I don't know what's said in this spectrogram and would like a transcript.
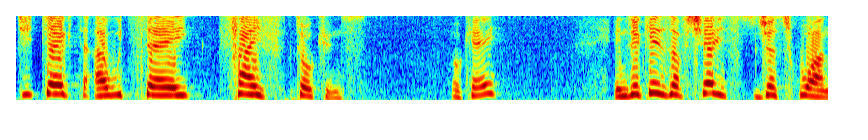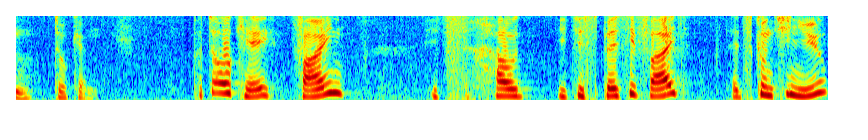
detect, I would say, five tokens. Okay? In the case of shell, it's just one token. But okay, fine. It's how it is specified. Let's continue.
